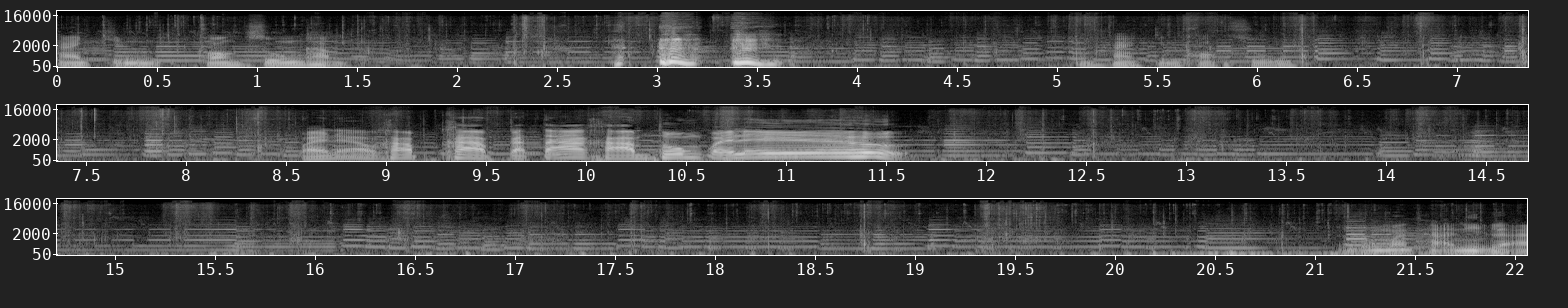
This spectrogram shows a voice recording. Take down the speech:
หากินของสูงครับ หากินของสูง ไปแล้วครับขับกระตาขามทงไปเร็วต้องมาฐานี่แหละ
